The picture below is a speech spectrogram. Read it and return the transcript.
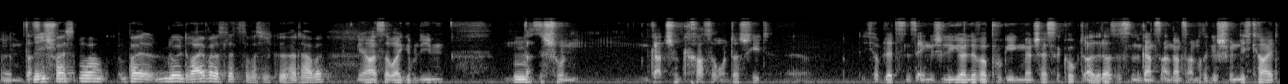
Ähm, nee, ich weiß nur, bei 0-3 war das letzte, was ich gehört habe. Ja, ist dabei geblieben. Hm. Das ist schon ein ganz schön krasser Unterschied. Äh, ich habe letztens englische Liga Liverpool gegen Manchester geguckt, also das ist eine ganz, ganz andere Geschwindigkeit.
